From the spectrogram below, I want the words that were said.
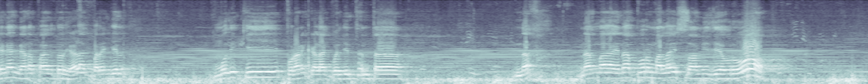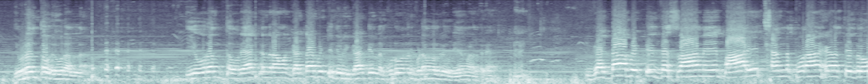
ಏನೇನು ನೆನಪಾಗ್ತದೆ ಹೇಳಕ್ ಬರಂಗಿಲ್ಲ. ಮುದುಕಿ ಪುರಾಣ ಕೇಳಕ್ ಬಂದಿತ್ತಂತ. ನಮ್ಮ ನಮ್ಮ ಏನಾಪುರ ಮಲೈ ಸ್ವಾಮೀಜಿ ಅವರು ಇವ್ರಂತವ್ರು ಇವರಲ್ಲ. ಇವರಂತವ್ರು ಯಾಕಂದ್ರೆ ಅವ ಗಡ್ಡ ಬಿಟ್ಟಿದ್ದೀವ್ರಿ ಗಡ್ಡ ಇಲ್ಲ ಬಿಡು ಅಂದ್ರೆ ಬಿಡವಲ್ರಿ ಇವ್ರು, ಏನ್ ಮಾಡ್ತಾರೆ ಗಡ್ಡ ಬಿಟ್ಟಿದ್ದ ಸ್ವಾಮಿ ಭಾರಿ ಚಂದ ಪುರಾಣ ಹೇಳ್ತಿದ್ರು.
